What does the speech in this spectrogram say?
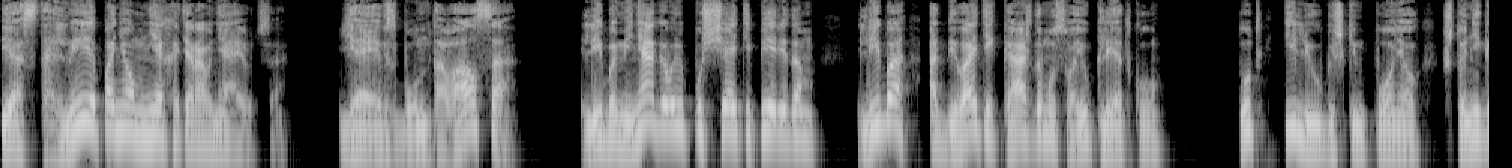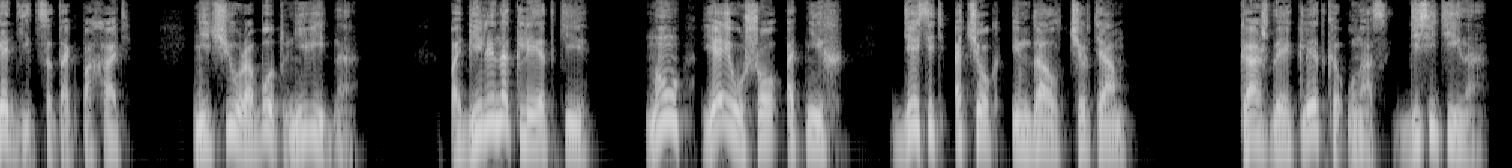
и остальные по нем нехотя равняются. Я и взбунтовался. Либо меня, говорю, пущайте передом, либо отбивайте каждому свою клетку. Тут и Любишкин понял, что не годится так пахать. Ничью работу не видно. Побили на клетки. Ну, я и ушел от них. Десять очок им дал чертям. Каждая клетка у нас десятина.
